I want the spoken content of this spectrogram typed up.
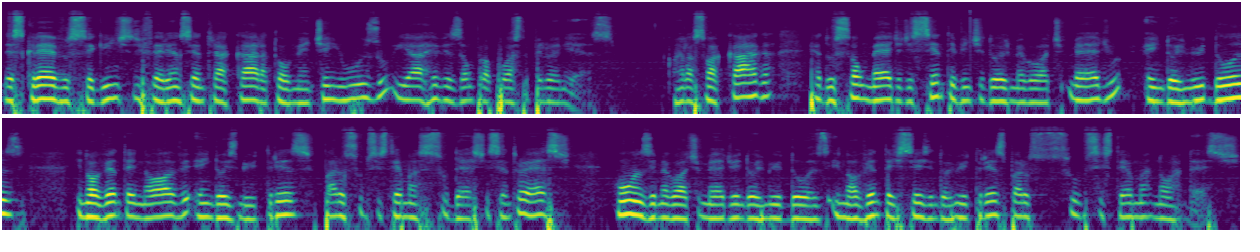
descreve os seguintes diferenças entre a CAR atualmente em uso e a revisão proposta pelo INS. Com relação à carga, redução média de 122 MW médio em 2012 e 99 em 2013 para o subsistema Sudeste e Centro-Oeste, 11 MW médio em 2012 e 96 em 2013 para o subsistema Nordeste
